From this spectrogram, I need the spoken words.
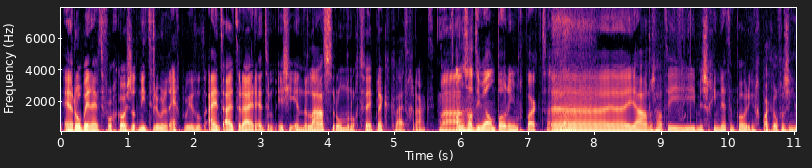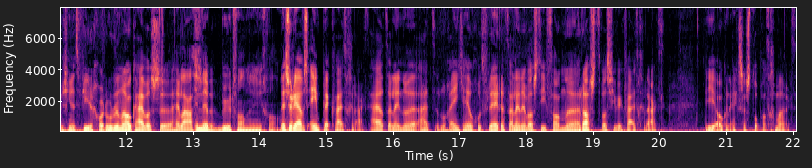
En Robin heeft ervoor gekozen dat niet te doen. En echt probeerde tot het eind uit te rijden. En toen is hij in de laatste ronde nog twee plekken kwijtgeraakt. Maar, Anders had hij wel een podium gepakt. Eh ja, anders had hij misschien net een podium gepakt. Of was hij misschien het vierde geworden. Hoe dan ook, hij was eh, helaas... in de eh, buurt van in ieder geval. Nee, sorry, hij was één plek kwijtgeraakt. Hij had alleen eh, hij had nog eentje heel goed verdedigd. Alleen was die van eh, Rast was hij weer kwijtgeraakt. Die ook een extra stop had gemaakt.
